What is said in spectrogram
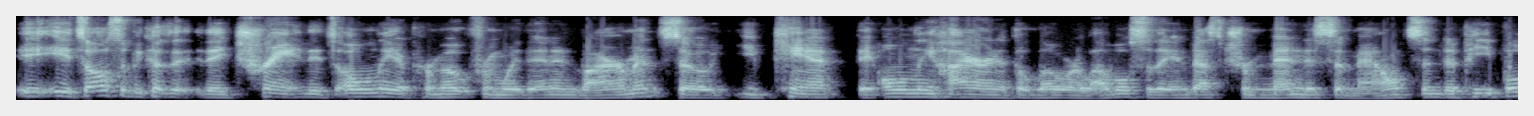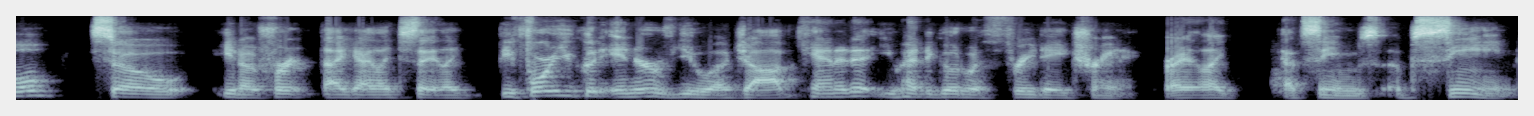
it's also because they train, it's only a promote from within environment. So you can't, they only hire in at the lower level. So they invest tremendous amounts into people. So, you know, for like I like to say, like before you could interview a job candidate, you had to go to a three day training, right? Like that seems obscene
